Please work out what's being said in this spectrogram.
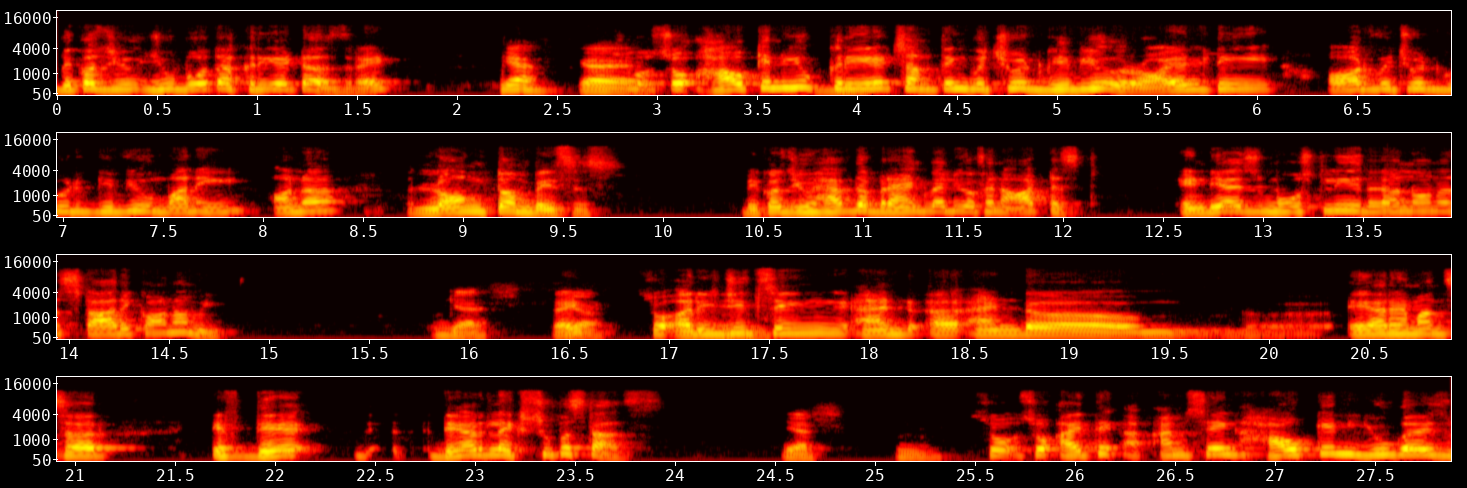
because you you both are creators right yeah yeah, yeah. So, so how can you create something which would give you royalty or which would, give you money on a long term basis because you have the brand value of an artist india is mostly run on a star economy yes right yeah. so arijit mm-hmm. singh and uh, and um, uh, ar rahman sir if they they are like superstars yes hmm. so so i think i'm saying how can you guys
